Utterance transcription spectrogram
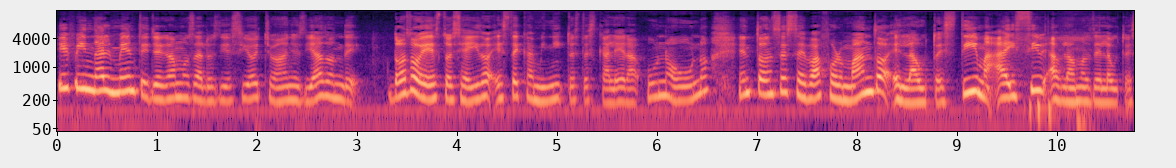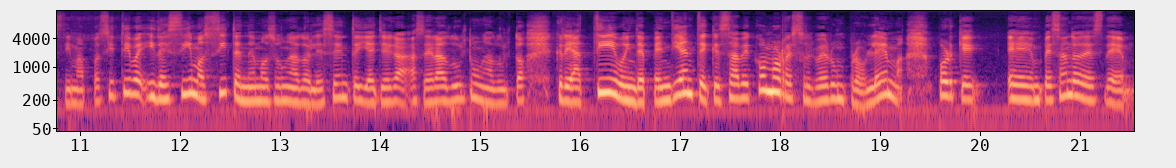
Y finalmente llegamos a los 18 años ya donde todo esto se ha ido, este caminito, esta escalera uno a uno, entonces se va formando el autoestima. Ahí sí hablamos de la autoestima positiva y decimos, si tenemos un adolescente, ya llega a ser adulto, un adulto creativo, independiente, que sabe cómo resolver un problema, porque eh, empezando desde,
